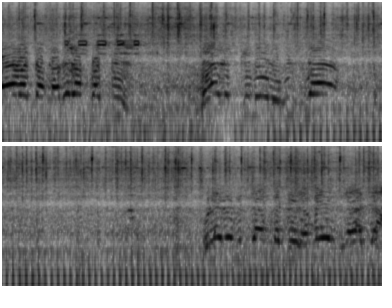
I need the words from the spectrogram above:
மாவட்டம் நகரம்பட்டி வாழுக்கு மேல் விஸ்வா உலக பிச்சாம்பட்டி ரமேஷ் ராஜா.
